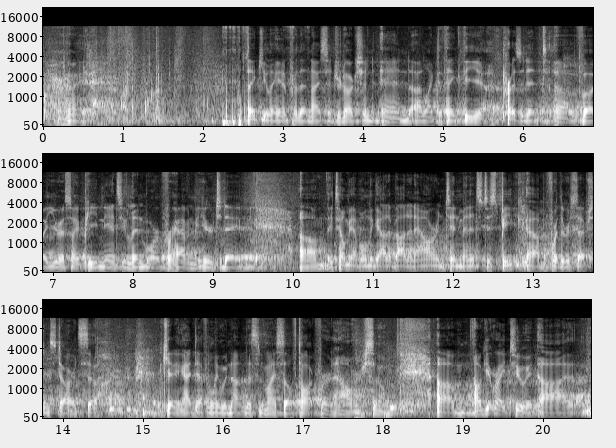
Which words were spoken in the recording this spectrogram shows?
All right. Thank you, Leanne, for that nice introduction, and I'd like to thank the uh, president of uh, USIP, Nancy Lindborg, for having me here today. Um, They tell me I've only got about an hour and 10 minutes to speak uh, before the reception starts, so kidding. I definitely would not listen to myself talk for an hour, so um, I'll get right to it. Uh,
